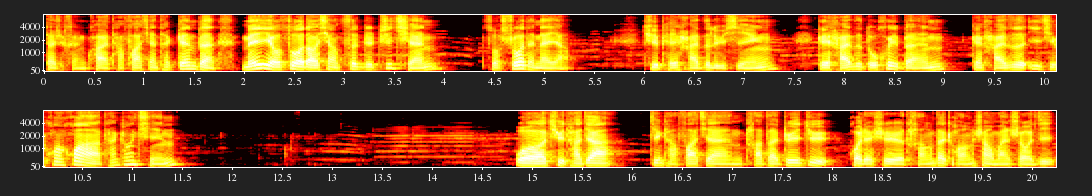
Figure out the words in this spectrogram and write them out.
但是很快他发现，他根本没有做到像辞职之前所说的那样，去陪孩子旅行，给孩子读绘本，跟孩子一起画画、弹钢琴。我去他家，经常发现他在追剧，或者是躺在床上玩手机，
